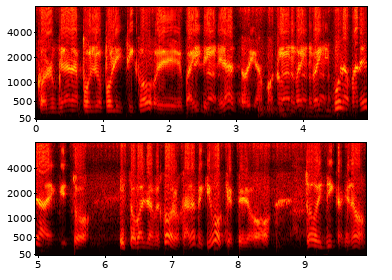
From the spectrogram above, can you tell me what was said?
con un gran apoyo político, eh, va a ir generando, digamos. ¿no? no, hay, ninguna manera de que esto, esto vaya mejor. Ojalá me equivoque, pero todo indica que no.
